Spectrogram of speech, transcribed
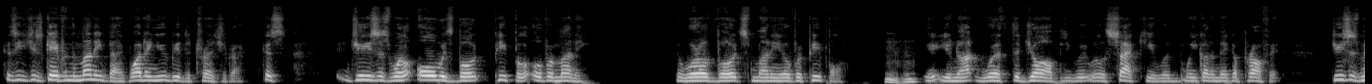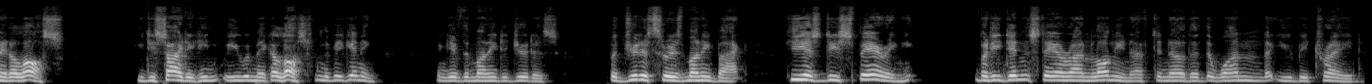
because he just gave him the money back. Why don't you be the treasurer? Because Jesus will always vote people over money. The world votes money over people. Hmm You- You're not worth the job. We will sack you. We- We got to make a profit. Jesus made a loss. He decided he, he would make a loss from the beginning and give the money to Judas. But Judas threw his money back. He is despairing, but he didn't stay around long enough to know that the one that you betrayed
